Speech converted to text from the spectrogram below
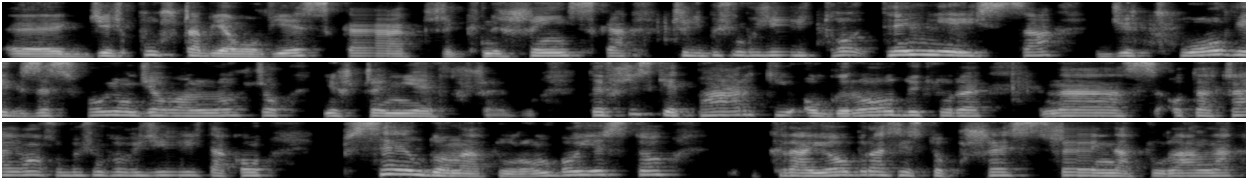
e, gdzieś Puszcza Białowieska czy Knyszyńska, czyli byśmy powiedzieli to, te miejsca, gdzie człowiek ze swoją działalnością jeszcze nie wszedł. Te wszystkie parki, ogrody, które nas otaczają, są byśmy powiedzieli taką pseudonaturą, bo jest to krajobraz, jest to przestrzeń naturalna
